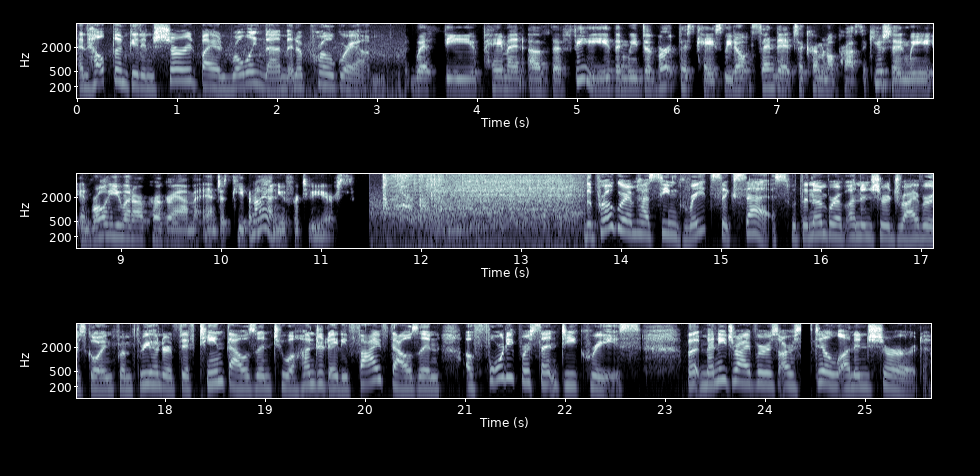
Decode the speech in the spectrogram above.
and help them get insured by enrolling them in a program. With the payment of the fee, then we divert this case. We don't send it to criminal prosecution we enroll you in our program and just keep an eye on you for two years. The program has seen great success with the number of uninsured drivers going from 315,000 to 185,000, a 40% decrease. But many drivers are still uninsured.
